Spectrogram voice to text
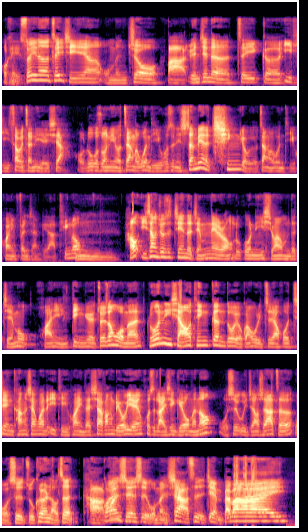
，OK，所以呢，这一集呢，我们就把原先的这一个议题稍微整理了一下。哦，如果说你有这样的问题，或是你身边的亲友有这样的问题，欢迎分享给大家听喽。嗯，好，以上就是今天的节目内容。如果你喜欢我们的节目，欢迎订阅追踪我们。如果你想要听更多有关物理治疗或健康相关的议题，欢迎在下方留言或是来信给我们哦。我是物理治疗师阿泽，我是主客人老郑，卡关实验室，我们下次见，拜拜。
